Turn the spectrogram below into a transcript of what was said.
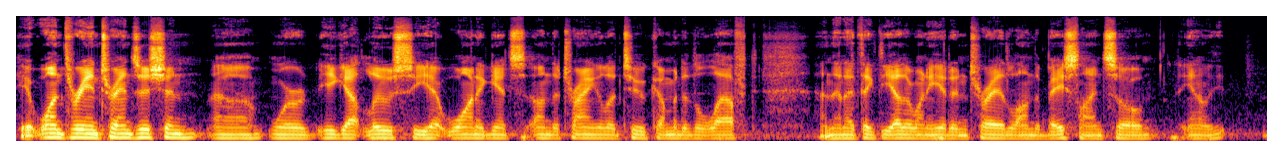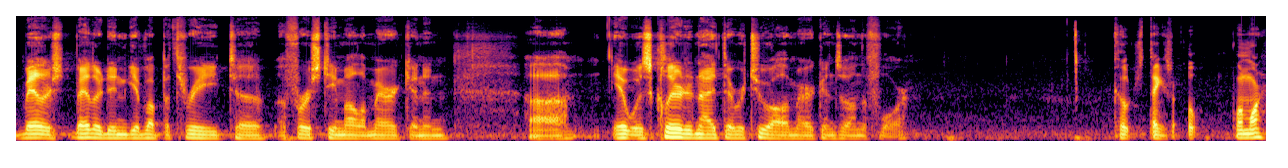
hit one three in transition uh, where he got loose. He hit one against on the triangle of two coming to the left, and then I think the other one he hit in trade along the baseline. So you know, Baylor Baylor didn't give up a three to a first team All American, and uh, it was clear tonight there were two All Americans on the floor. Coach, thanks. Oh, one more.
